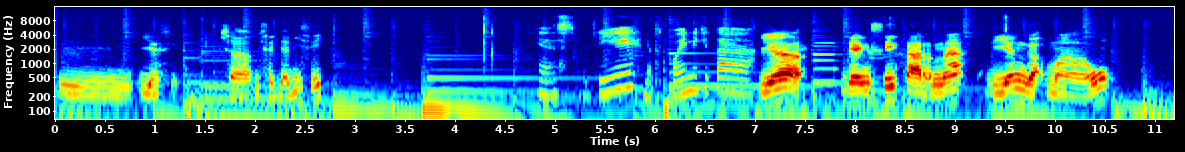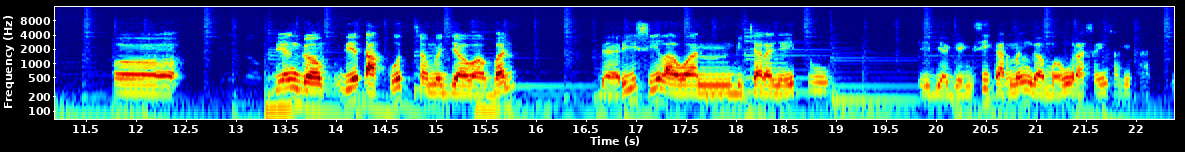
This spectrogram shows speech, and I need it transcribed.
Hmm, iya sih. Bisa bisa jadi sih. Yes jadi dapat poin nih kita. Dia gengsi karena dia nggak mau eh dia nggak dia takut sama jawaban dari si lawan bicaranya itu jadi dia gengsi karena nggak mau ngerasain sakit hati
